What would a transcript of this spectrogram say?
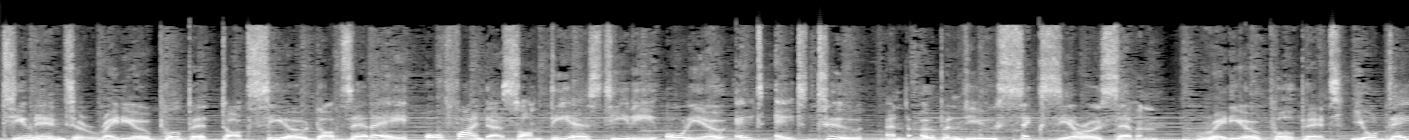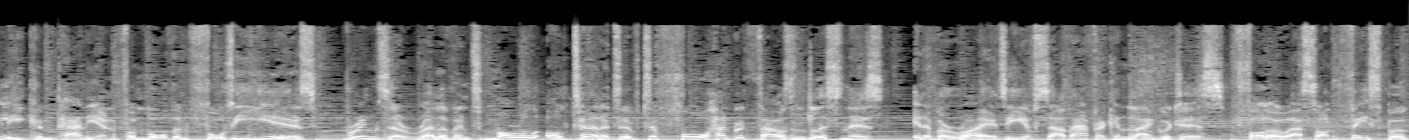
Tune in to radiopulpit.co.za or find us on DSTV Audio 882 and OpenView 607. Radio Pulpit, your daily companion for more than 40 years, brings a relevant moral alternative to 400,000 listeners in a variety of South African languages. Follow us on Facebook,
